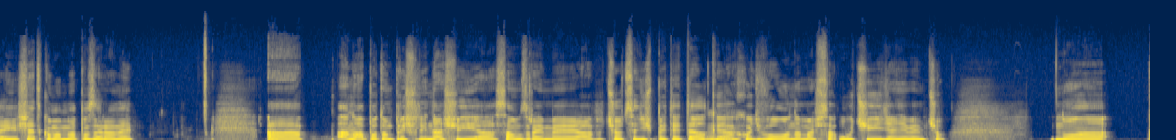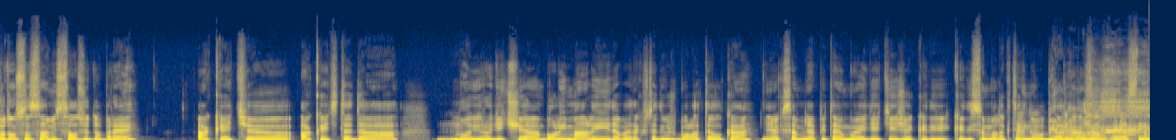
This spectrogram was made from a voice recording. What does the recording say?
hej, všetko mám napozerané. A áno, a potom prišli naši a samozrejme, a čo sedíš pri tej telke Mhm. a choď von a máš sa učiť a neviem čo. No a potom som sa myslel, že dobre, A keď, e, a keď teda moji rodičia boli malí, dobre, tak vtedy už bola telka. Nejak sa mňa pýtajú moje deti, že kedy, kedy som elektrínu objavil. Áno, jasné.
